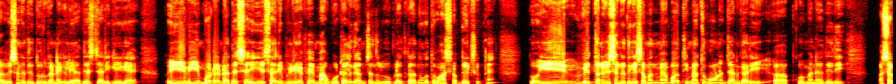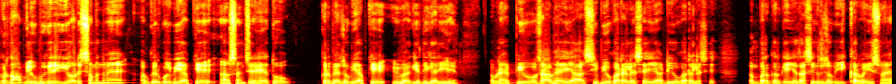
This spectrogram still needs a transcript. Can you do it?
विसंगति दूर करने के लिए आदेश जारी किए गए। तो ये भी इंपॉर्टेंट आदेश है, ये सारी पीडीएफ है, मैं आपको टेलीग्राम चैनल पर उपलब्ध करा दूँगा तो वहाँ से आप देख सकते हैं। तो ये वेतन विसंगति के संबंध में बहुत ही महत्वपूर्ण जानकारी आपको मैंने दे दी। आशा करता हूँ आपके लिए उपयोगी रहेगी और इस संबंध में अगर कोई भी आपके संशय है तो कृपया जो भी आपके विभागीय अधिकारी है, अपने पीओ साहब है या सीबीओ कार्यालय से या डीओ कार्यालय से संपर्क करके यथाशीघ्र जो भी कार्रवाई इसमें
